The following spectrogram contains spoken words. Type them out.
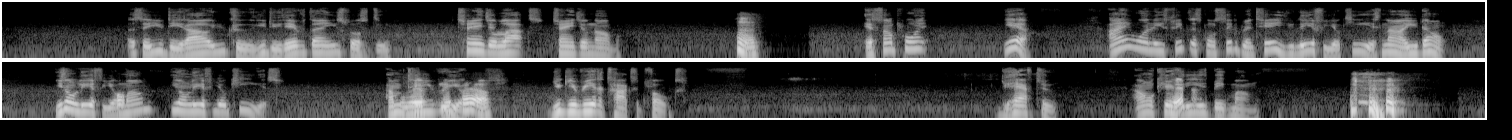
I said, "You did all you could. You did everything you're supposed to do. Change your locks, change your number." Hmm. At some point, yeah, I ain't one of these people that's gonna sit up and tell you you live for your kids. No, you don't. You don't live for your oh. mom. You don't live for your kids. I'm gonna tell you real. Yourself. You get rid of toxic folks. You have to. I don't care yeah. if it is Big Mama.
